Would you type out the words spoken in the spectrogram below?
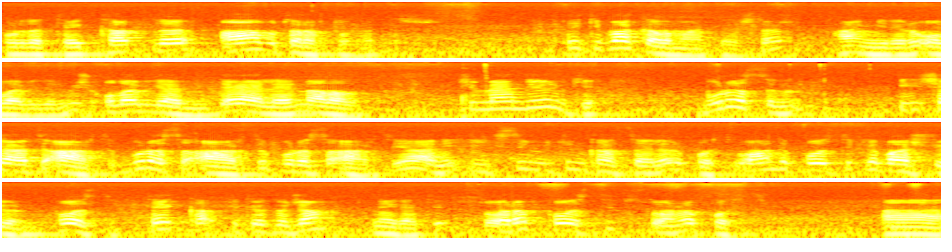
burada tek katlı. A bu tarafta olabilir. Peki bakalım arkadaşlar hangileri olabilirmiş. Olabilir mi? Değerlerini alalım. Şimdi ben diyorum ki burasının işareti artı. Burası artı, burası artı. Yani x'in bütün katsayıları pozitif. O halde pozitifle başlıyorum. Pozitif. Tek katlı kök hocam negatif. Sonra pozitif, sonra pozitif. Aa,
